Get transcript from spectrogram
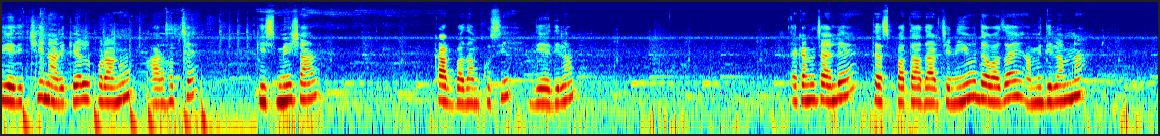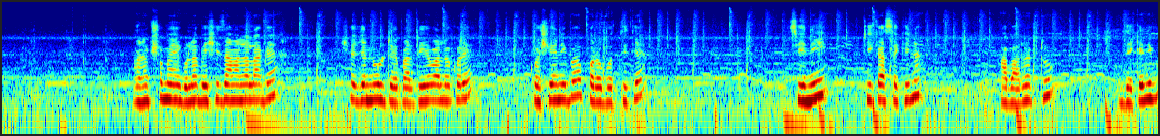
দিয়ে দিচ্ছি নারিকেল কোরানো, আর হচ্ছে কিশমিশ আর কাঠবাদাম কুচি দিয়ে দিলাম। এখানে চাইলে তেজপাতা, দারচিনিও দেওয়া যায়, আমি দিলাম না। অনেক সময় এগুলো বেশি ঝামেলা লাগে, সেজন্য উল্টে পাল্টিয়ে ভালো করে কষিয়ে নিব। পরবর্তীতে চিনি ঠিক আছে কি না আবারও একটু দেখে নিব।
